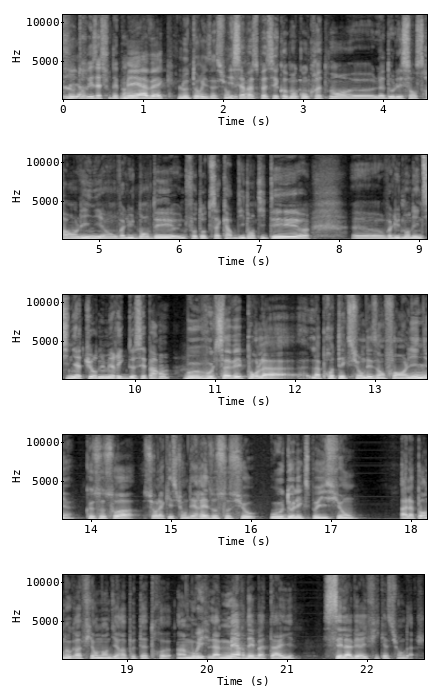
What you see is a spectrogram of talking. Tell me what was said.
l'autorisation des parents. Mais avec l'autorisation Et ça va se passer comment concrètement euh, L'adolescent sera en ligne, on va lui demander une photo de sa carte d'identité, euh, on va lui demander une signature numérique de ses parents vous, le savez, pour la, protection des enfants en ligne, que ce soit sur la question des réseaux sociaux ou de l'exposition à la pornographie, on en dira peut-être un mot, la mère des batailles, c'est la vérification d'âge.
